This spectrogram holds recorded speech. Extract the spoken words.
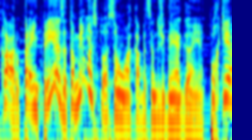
claro, para a empresa também uma situação acaba sendo de ganha-ganha. Porque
